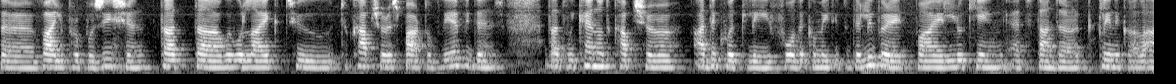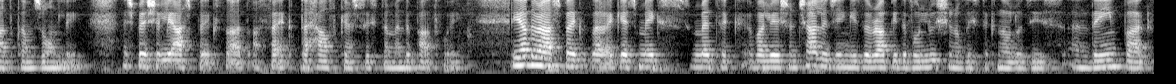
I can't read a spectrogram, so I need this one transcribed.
the value proposition that uh, we would like to, to capture as part of the evidence that we cannot capture adequately for the committee to deliberate by looking at standard clinical outcomes only, especially aspects that affect the healthcare system and the pathway. The other aspect that I guess makes medtech evaluation challenging is the rapid evolution of these technologies and the impact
